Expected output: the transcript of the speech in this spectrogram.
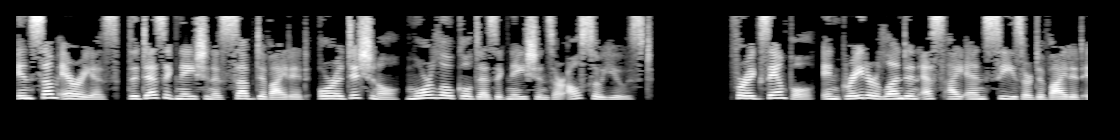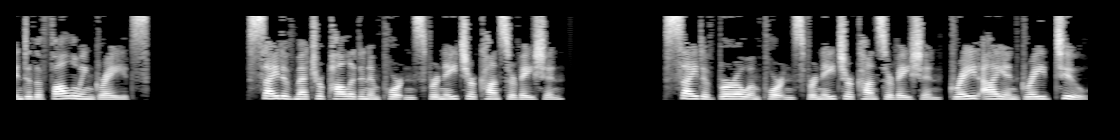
In some areas, the designation is subdivided, or additional, more local designations are also used. For example, in Greater London SINCs are divided into the following grades Site of metropolitan importance for nature conservation Site of borough importance for nature conservation Grade I and Grade II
